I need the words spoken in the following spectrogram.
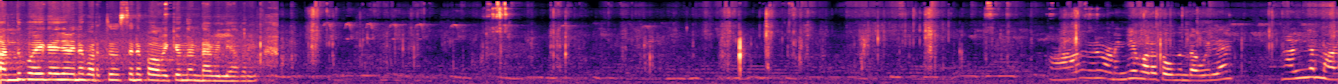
വന്നു പോയി കഴിഞ്ഞാൽ പിന്നെ കുറച്ച് ദിവസത്തിന് കോവയ്ക്കൊന്നും ഉണ്ടാവില്ല പറയും ആകെ ഉണങ്ങിയ പോലെ തോന്നുന്നുണ്ടാവും അല്ലേ നല്ല മഴ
